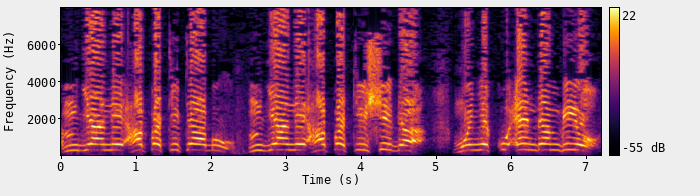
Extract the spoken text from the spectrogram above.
mjane hapati tabu. Mjane hapati shida. Mwenye kuenda mbio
